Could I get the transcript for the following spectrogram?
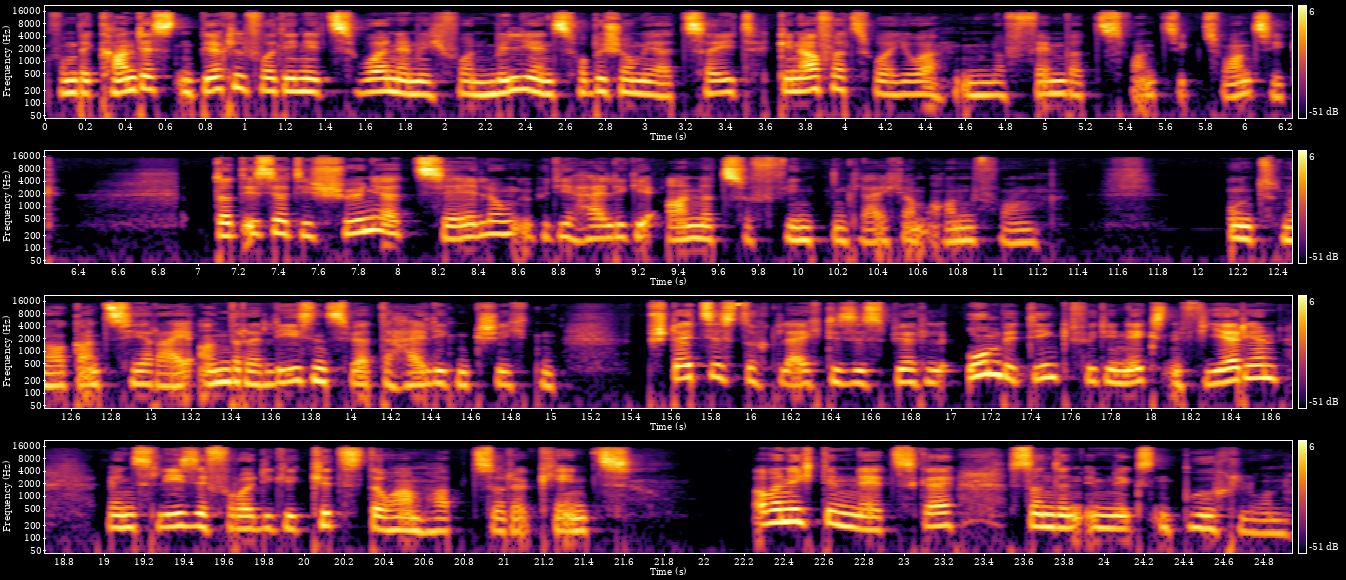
Vom bekanntesten Birkel vor denen zwei, nämlich von Millions, habe ich schon mal erzählt. Genau vor zwei Jahren, im November 2020. Dort ist ja die schöne Erzählung über die heilige Anna zu finden, gleich am Anfang. Und noch eine ganze Reihe anderer lesenswerter Heiligengeschichten. Bestellt es doch gleich dieses Birkel unbedingt für die nächsten Ferien, wenn's lesefreudige Kids daheim habt oder kennt's. Aber nicht im Netz, gell, sondern im nächsten Buchlohn.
